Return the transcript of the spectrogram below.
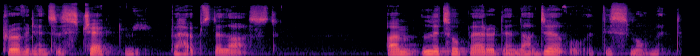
Providence has checked me, perhaps the last. I'm little better than a devil at this moment,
